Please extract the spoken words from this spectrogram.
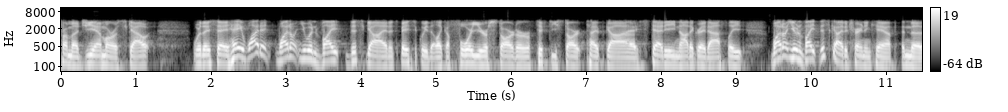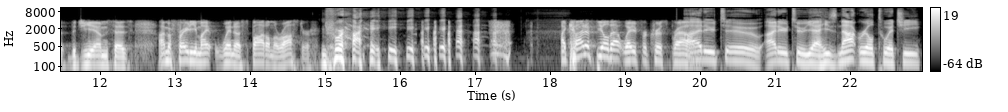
from a GM or a scout, where they say, "Hey, why did why don't you invite this guy?" And it's basically that like a four-year starter, 50 start type guy, steady, not a great athlete. Why don't you invite this guy to training camp? And the the GM says, "I'm afraid he might win a spot on the roster." right. I kind of feel that way for Chris Brown. I do too. I do too. Yeah, he's not real twitchy,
